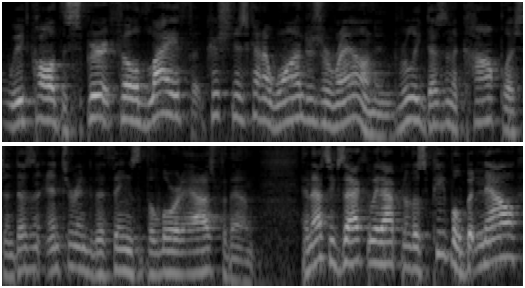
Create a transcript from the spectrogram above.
we'd call it the spirit filled life. A Christian just kind of wanders around and really doesn't accomplish and doesn't enter into the things that the Lord has for them. And that's exactly what happened to those people. But now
